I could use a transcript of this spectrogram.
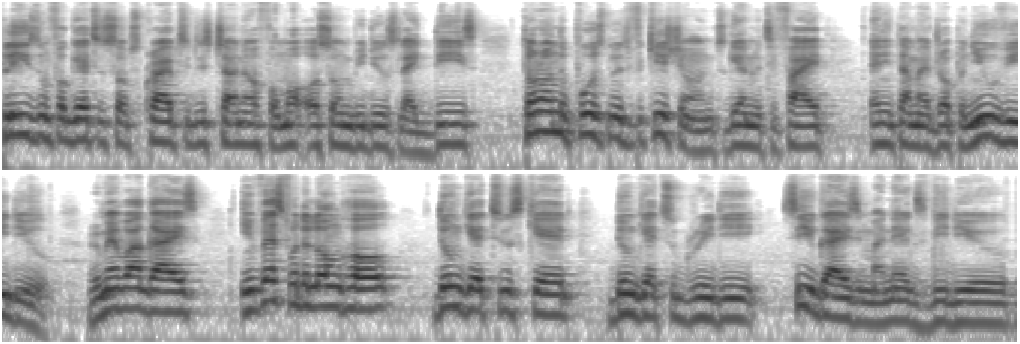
Please don't forget to subscribe to this channel for more awesome videos like this. Turn on the post notification to get notified anytime I drop a new video. Remember guys, invest for the long haul. Don't get too scared. Don't get too greedy. See you guys in my next video.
